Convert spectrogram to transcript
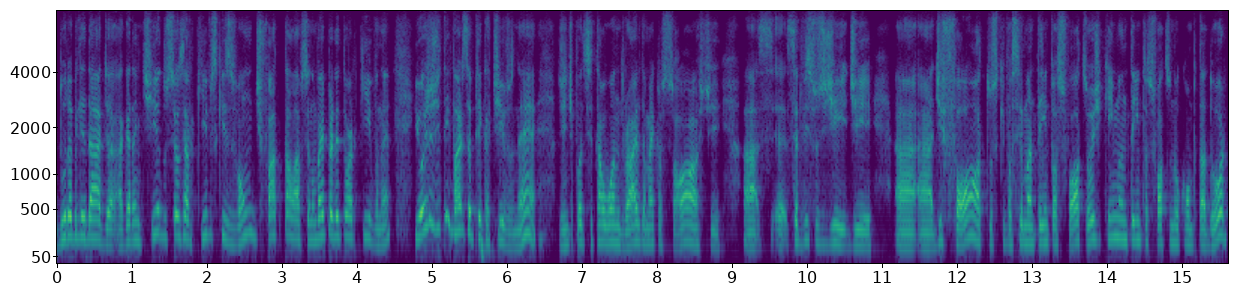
durabilidade, a garantia dos seus arquivos que vão de fato estar tá lá, você não vai perder teu arquivo, né? E hoje a gente tem vários aplicativos, né? A gente pode citar o OneDrive da Microsoft, uh, serviços de, de, uh, uh, de fotos que você mantém suas fotos. Hoje quem mantém suas fotos no computador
